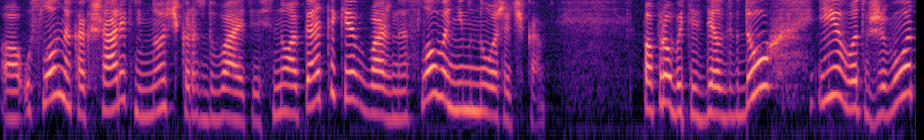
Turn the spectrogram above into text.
а, условно как шарик немножечко раздуваетесь. Но опять-таки важное слово немножечко. Попробуйте сделать вдох, и вот в живот,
